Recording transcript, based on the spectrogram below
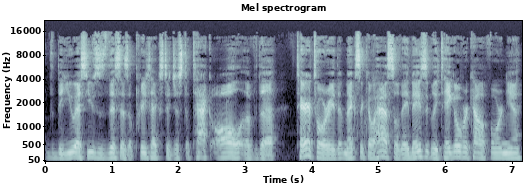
the U.S. uses this as a pretext to just attack all of the territory that Mexico has. So they basically take over California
